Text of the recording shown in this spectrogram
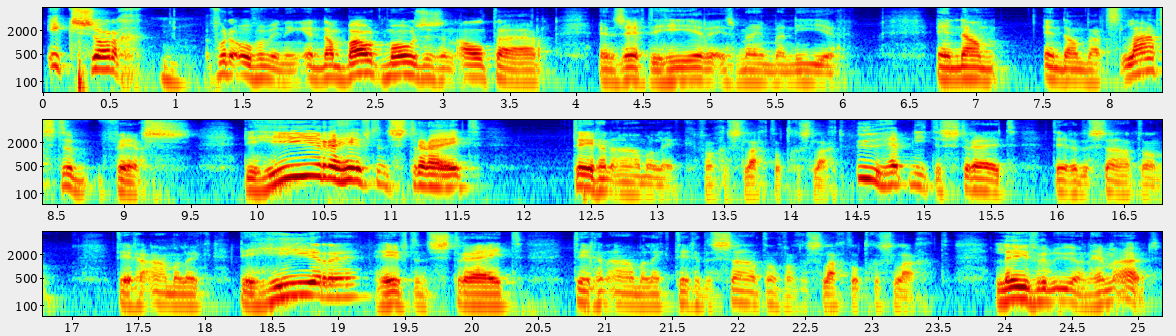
ik zorg voor de overwinning. En dan bouwt Mozes een altaar en zegt, de Heere is mijn manier. En dan, en dan dat laatste vers. De Heere heeft een strijd tegen Amalek, van geslacht tot geslacht. U hebt niet de strijd tegen de Satan, tegen Amalek. De Heere heeft een strijd tegen Amalek, tegen de Satan van geslacht tot geslacht. Lever u aan hem uit.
